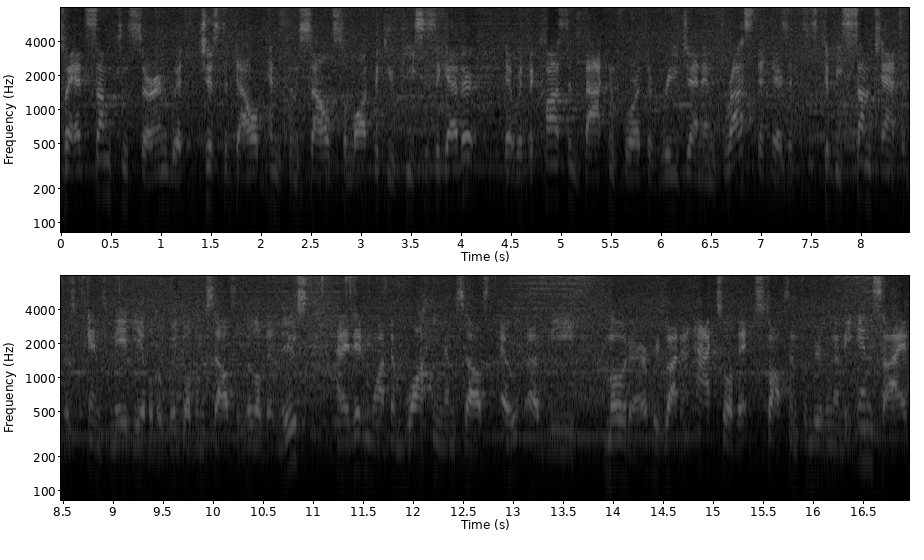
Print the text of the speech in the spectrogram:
So I had some concern with just the dowel pins themselves to lock the two pieces together, that with the constant back and forth of regen and thrust, that there's a, could be some chance that those pins may be able to wiggle themselves a little bit loose, and I didn't want them walking themselves out of the motor. We've got an axle that stops them from moving on the inside,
